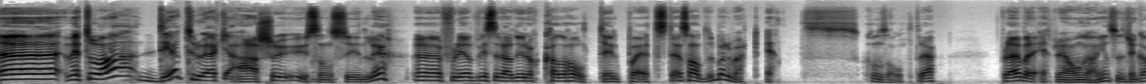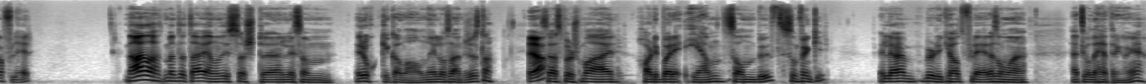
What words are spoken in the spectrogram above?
Eh, vet du hva? Det tror jeg ikke er så usannsynlig. Uh, fordi at hvis Radio Rock hadde holdt til på ett sted, så hadde det bare vært ett konsoll, tror jeg. For det er jo bare ett program om gangen, så du trenger ikke ha flere. Nei da, men dette er en av de største liksom, rockekanalene i Los Angeles. da. Ja. Så spørsmålet er, har de bare én sånn booth som funker? Eller burde de ikke hatt flere sånne Jeg vet ikke hva det heter engang. jeg.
